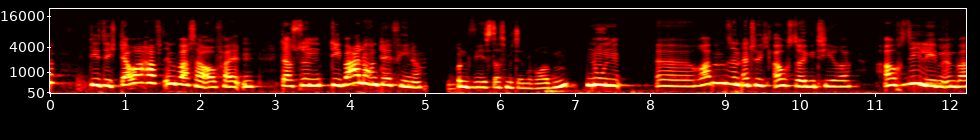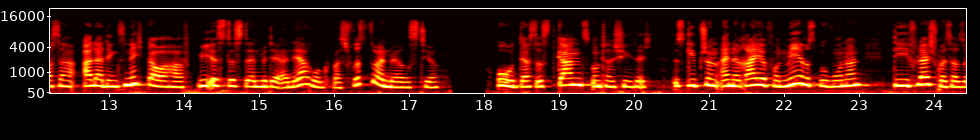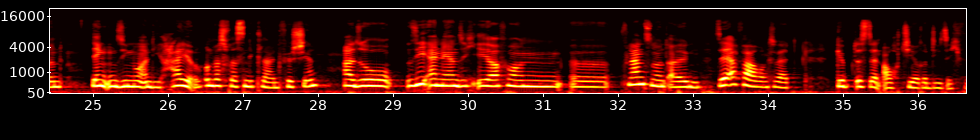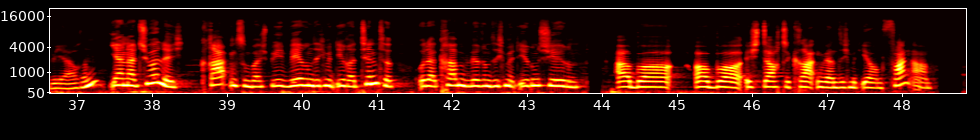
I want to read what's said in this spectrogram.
die sich dauerhaft im Wasser aufhalten. Das sind die Wale und Delfine. Und wie ist das mit den Robben? Nun, äh, Robben sind natürlich auch Säugetiere. Auch sie leben im Wasser, allerdings nicht dauerhaft. Wie ist es denn mit der Ernährung? Was frisst so ein Meerestier? Oh, das ist ganz unterschiedlich. Es gibt schon eine Reihe von Meeresbewohnern, die Fleischfresser sind. Denken Sie nur an die Haie. Und was fressen die kleinen Fischchen? Also, sie ernähren sich eher von äh, Pflanzen und Algen. Sehr erfahrungswert. Gibt es denn auch Tiere, die sich wehren? Ja, natürlich. Kraken zum Beispiel wehren sich mit ihrer Tinte oder Krabben wehren sich mit ihren Scheren. Aber aber ich dachte, Kraken werden sich mit ihren Fangarm.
